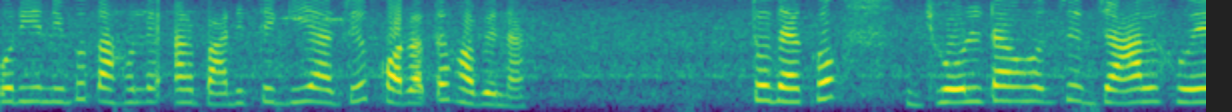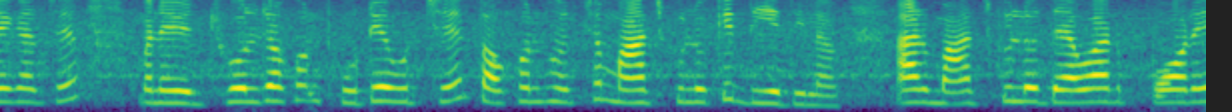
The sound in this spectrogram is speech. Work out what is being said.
করিয়ে নিব, তাহলে আর বাড়িতে গিয়ে আজকে করাতে হবে না। তো দেখো ঝোলটা হচ্ছে জাল হয়ে গেছে মানে ঝোল যখন ফুটে উঠছে তখন হচ্ছে মাছগুলোকে দিয়ে দিলাম। আর মাছগুলো দেওয়ার পরে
